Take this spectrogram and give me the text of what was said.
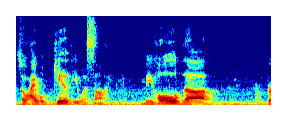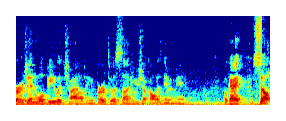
So I will give you a sign. Behold, the virgin will be with child, and give birth to a son, and you shall call his name Emmanuel. Okay? So,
